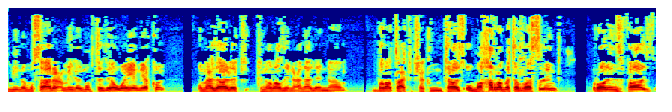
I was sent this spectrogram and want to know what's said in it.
مين المصارع ومين المبتدئ وايا يكن. ومع ذلك كنا راضين عنها لأنها المباراة طلعت بشكل ممتاز وما خربت ال wrestling. رولينز فاز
